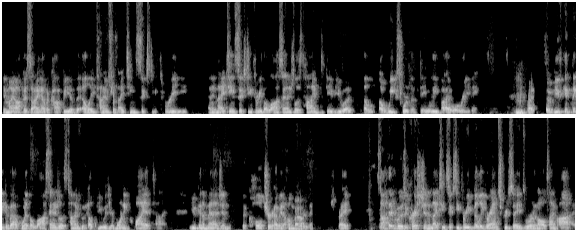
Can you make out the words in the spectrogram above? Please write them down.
in my office, I have a copy of the LA Times from 1963. And in 1963, the Los Angeles Times gave you a, a, a week's worth of daily Bible reading. Hmm. Right. So if you can think about where the Los Angeles Times would help you with your morning quiet time, you can imagine the culture having a home wow. court advantage, right? It's not that everybody was a Christian. In 1963, Billy Graham's crusades were at an all time high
